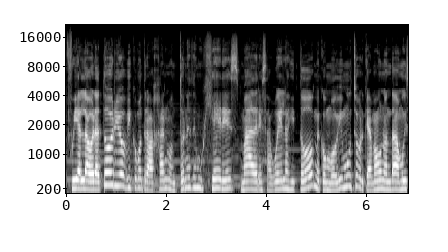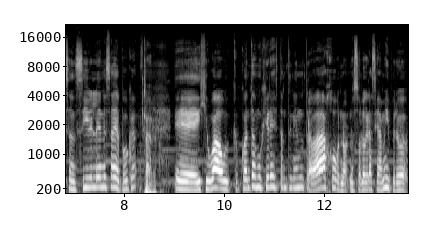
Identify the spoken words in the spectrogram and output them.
fui al laboratorio, vi cómo trabajaban montones de mujeres, madres, abuelas y todo, me conmoví mucho porque además uno andaba muy sensible en esa época. Claro. Eh, dije, wow, ¿cuántas mujeres están teniendo trabajo? No, no solo gracias a mí, pero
